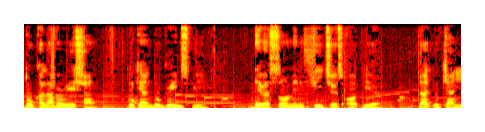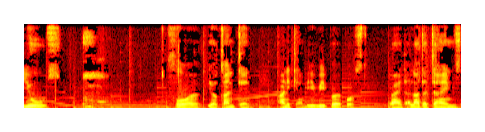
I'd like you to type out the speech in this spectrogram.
do collaboration. They can do green screen. There are so many features out there that you can use for your content and it can be repurposed, right? A lot of times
